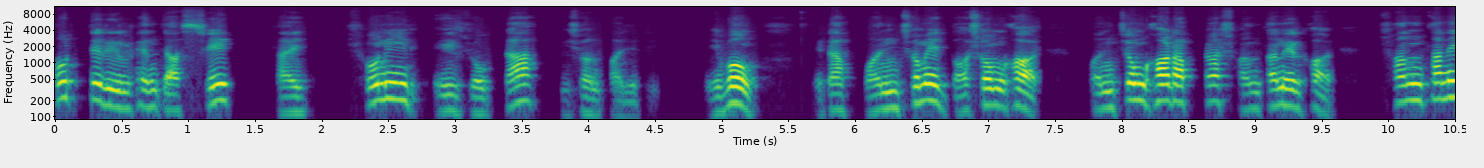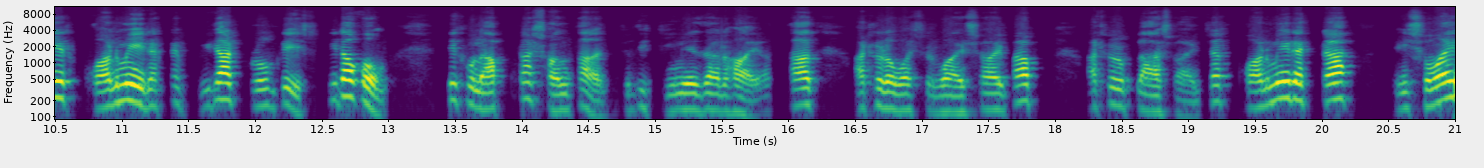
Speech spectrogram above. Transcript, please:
ফোর্থে রিভেন্স আসছে, তাই শনির এই যোগটা ভীষণ পজিটিভ এবং এটা পঞ্চমের দশম ঘর। পঞ্চম ঘর আপনার সন্তানের ঘর। সন্তানের কর্মের একটা বিরাট প্রোগ্রেস কীরকম? দেখুন, আপনার সন্তান যদি টিনেজার হয়, অর্থাৎ আঠেরো বছর বয়স হয় বা আঠেরো প্লাস হয় যার কর্মের একটা এই সময়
